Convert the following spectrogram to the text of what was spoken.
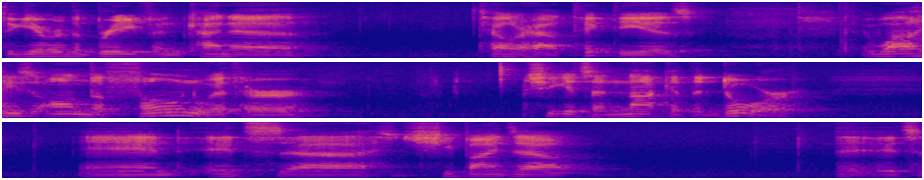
to give her the brief and kind of tell her how ticked he is while he's on the phone with her, she gets a knock at the door, and it's uh, she finds out It's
